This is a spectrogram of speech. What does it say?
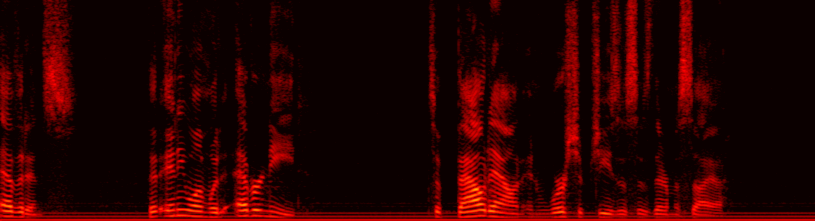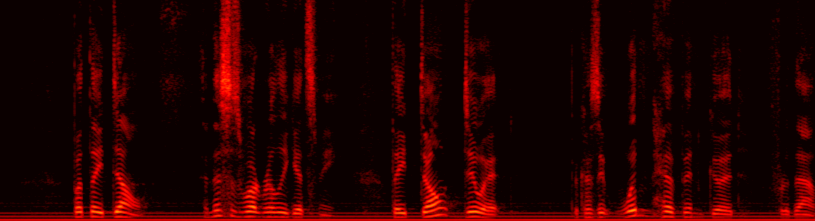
evidence that anyone would ever need to bow down and worship Jesus as their Messiah. But they don't. And this is what really gets me. They don't do it because it wouldn't have been good for them.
